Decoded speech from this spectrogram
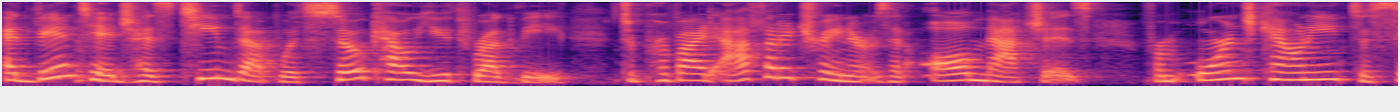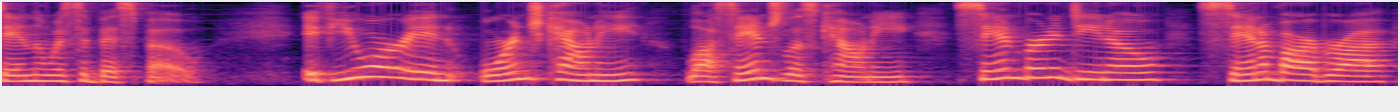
Advantage has teamed up with SoCal Youth Rugby to provide athletic trainers at all matches from Orange County to San Luis Obispo. If you are in Orange County, Los Angeles County, San Bernardino, Santa Barbara,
